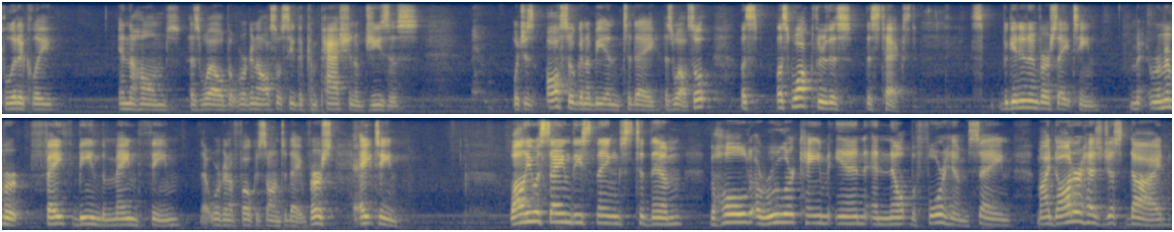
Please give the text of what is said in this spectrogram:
politically in the homes as well, but we're going to also see the compassion of Jesus, which is also going to be in today as well. So let's let's walk through this this text, beginning in verse 18. Remember, faith being the main theme that we're going to focus on today. Verse 18 While he was saying these things to them, behold, a ruler came in and knelt before him, saying, My daughter has just died,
